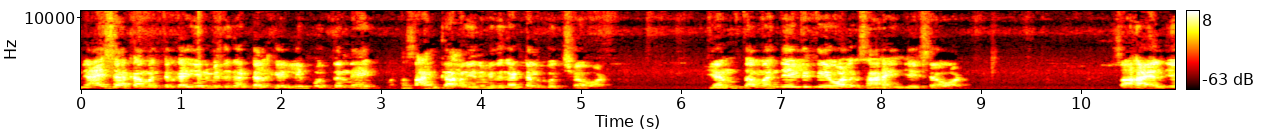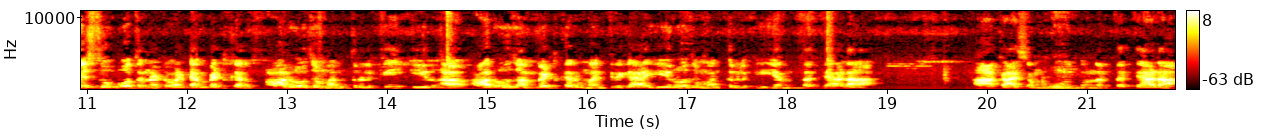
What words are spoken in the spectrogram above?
న్యాయశాఖ మంత్రిగా ఎనిమిది గంటలకు వెళ్ళి పొద్దున్నే సాయంకాలం ఎనిమిది గంటలకు వచ్చేవాడు. ఎంతమంది వెళితే వాళ్ళకి సహాయం చేసేవాడు? సహాయాలు చేస్తూ పోతున్నటువంటి అంబేద్కర్ ఆ రోజు మంత్రులకి ఈ ఆ- రోజు అంబేద్కర్ మంత్రిగా ఈ రోజు మంత్రులకి ఎంత తేడా? ఆకాశం భూమికున్నంత తేడా.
